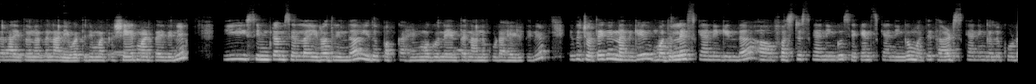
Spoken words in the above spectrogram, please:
ಥರ ಆಯಿತು ಅನ್ನೋದನ್ನ ನಾನು ಇವತ್ತು ನಿಮ್ಮ ಹತ್ರ ಶೇರ್ ಮಾಡ್ತಾ ಇದ್ದೀನಿ. ಈ ಸಿಂಪ್ಟಮ್ಸ್ ಎಲ್ಲ ಇರೋದ್ರಿಂದ ಇದು ಪಕ್ಕ ಹೆಣ್ಮಗುನೇ ಅಂತ ನಾನು ಕೂಡ ಹೇಳ್ತೀನಿ. ಇದ್ರ ಜೊತೆಗೆ ನನಗೆ ಮೊದಲನೇ ಸ್ಕ್ಯಾನಿಂಗಿಂದ ಫಸ್ಟ್ ಸ್ಕ್ಯಾನಿಂಗು ಸೆಕೆಂಡ್ ಸ್ಕ್ಯಾನಿಂಗು ಮತ್ತು ಥರ್ಡ್ ಸ್ಕ್ಯಾನಿಂಗಲ್ಲೂ ಕೂಡ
